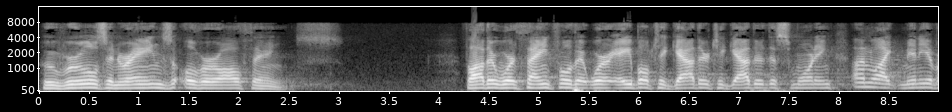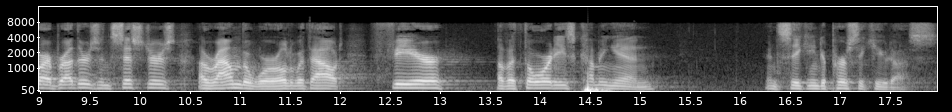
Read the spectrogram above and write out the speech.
who rules and reigns over all things. Father, we're thankful that we're able to gather together this morning, unlike many of our brothers and sisters around the world, without fear of authorities coming in and seeking to persecute us.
